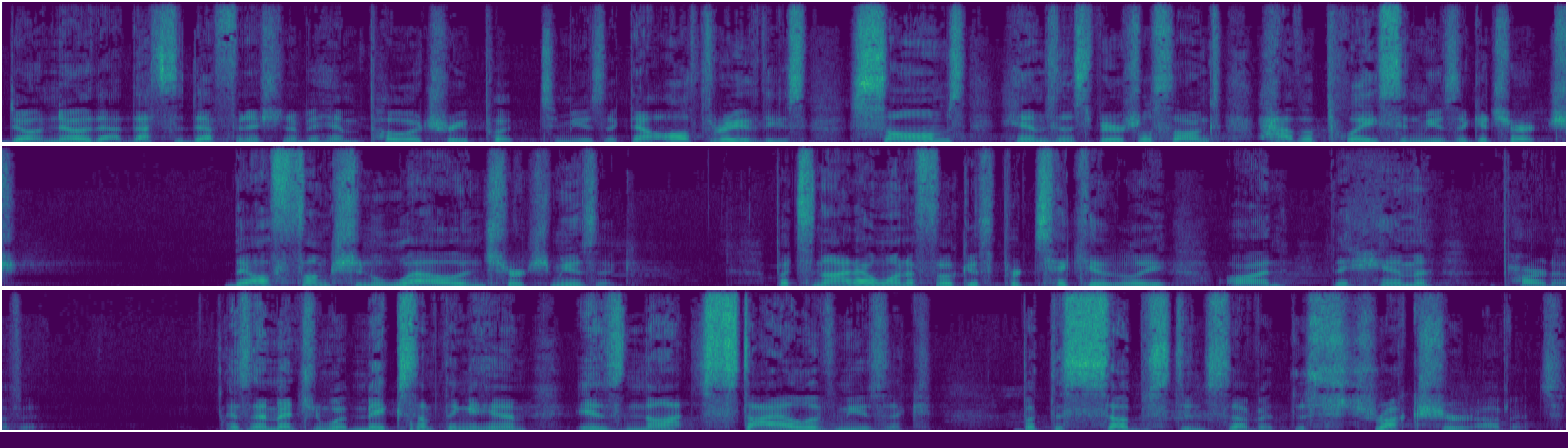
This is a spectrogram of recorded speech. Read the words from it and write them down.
don't know that. That's the definition of a hymn poetry put to music. Now, all three of these psalms, hymns, and spiritual songs have a place in music at church. They all function well in church music. But tonight I want to focus particularly on the hymn part of it. As I mentioned, what makes something a hymn is not style of music but the substance of it, the structure of it.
